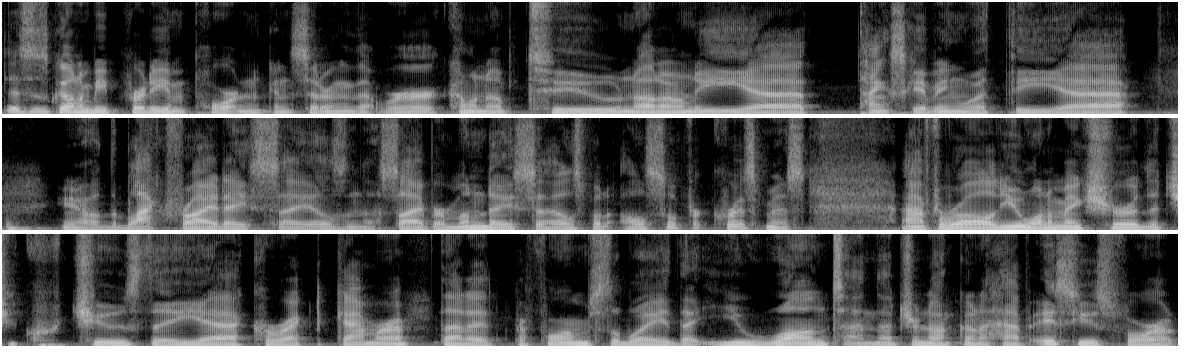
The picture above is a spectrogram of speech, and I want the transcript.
This is going to be pretty important considering that we're coming up to not only uh, Thanksgiving with the uh, you know, the Black Friday sales and the Cyber Monday sales, but also for Christmas. After all, you want to make sure that you choose the uh, correct camera, that it performs the way that you want, and that you're not going to have issues for it.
